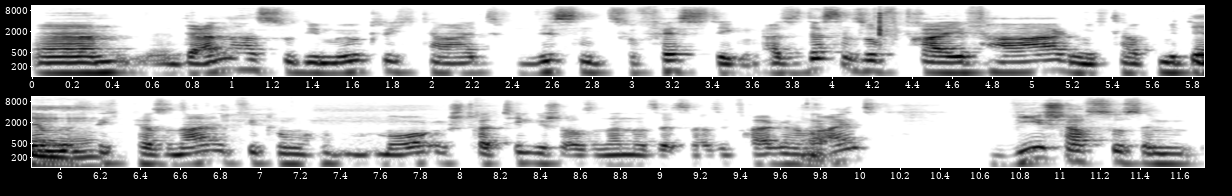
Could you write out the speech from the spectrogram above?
ähm, dann hast du die Möglichkeit, Wissen zu festigen. Also das sind so drei Fragen. Ich glaube, mit der mhm. muss sich Personalentwicklung morgen strategisch auseinandersetzen. Also Frage Nummer ja. eins, wie schaffst du es im,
